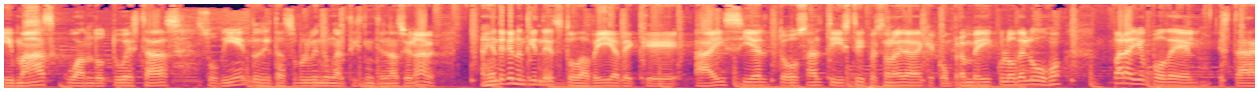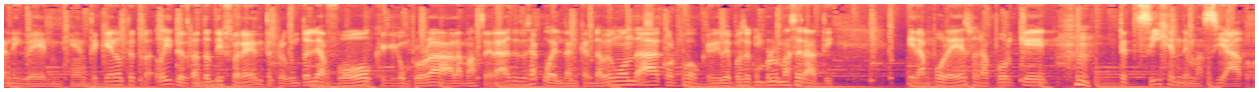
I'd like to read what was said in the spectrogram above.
y más cuando tú estás subiendo y estás volviendo un artista internacional. Hay gente que no entiende esto todavía, de que hay ciertos artistas y personalidades que compran vehículos de lujo para yo poder estar a nivel, gente que no te, tra Oye, te tratan diferente. Pregúntale a Foque que compró la, la Maserati. ¿Se acuerdan? Que andaba en Honda Accord y después se compró el Maserati. Era por eso, era porque hmm, te exigen demasiado.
